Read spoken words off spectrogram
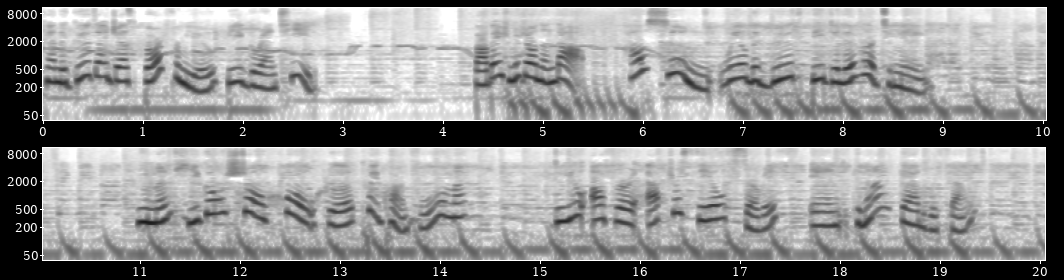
？Can the goods I just bought from you be guaranteed？宝贝，什么时候能到？How soon will the goods be delivered to me？你们提供售后和退款服务吗？Do you offer after sale service and can I get refund？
